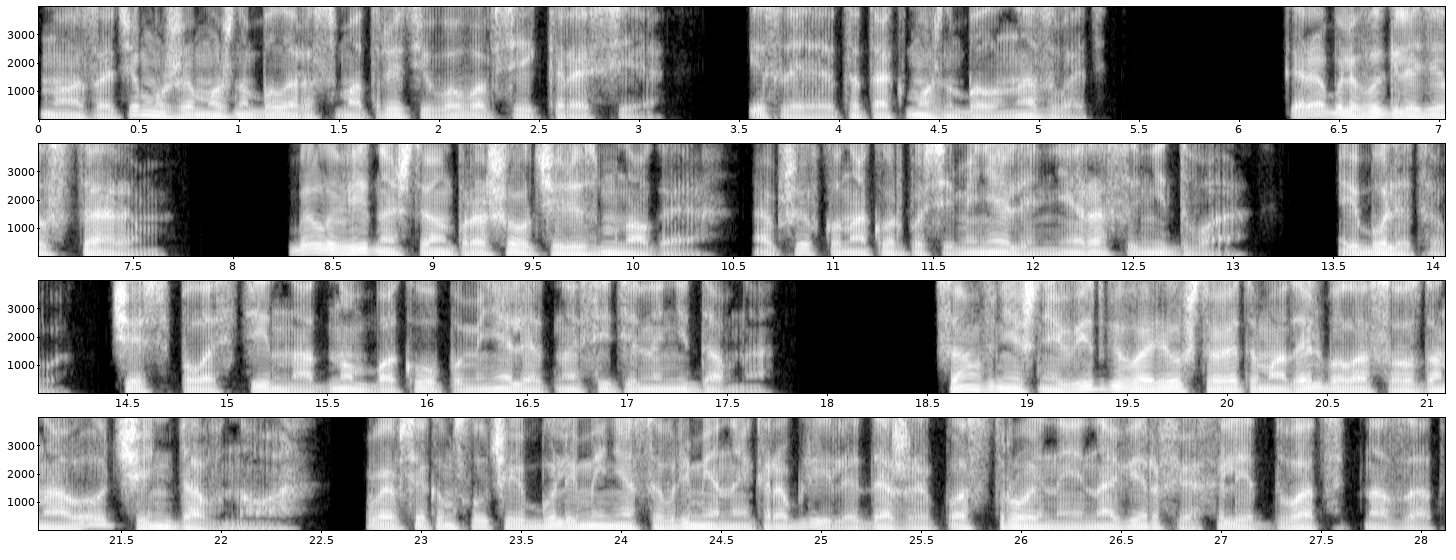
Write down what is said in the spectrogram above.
ну а затем уже можно было рассмотреть его во всей красе, если это так можно было назвать. Корабль выглядел старым. Было видно, что он прошел через многое, Обшивку на корпусе меняли не раз и не два. И более того, часть пластин на одном боку поменяли относительно недавно. Сам внешний вид говорил, что эта модель была создана очень давно. Во всяком случае, более-менее современные корабли или даже построенные на верфях лет 20 назад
